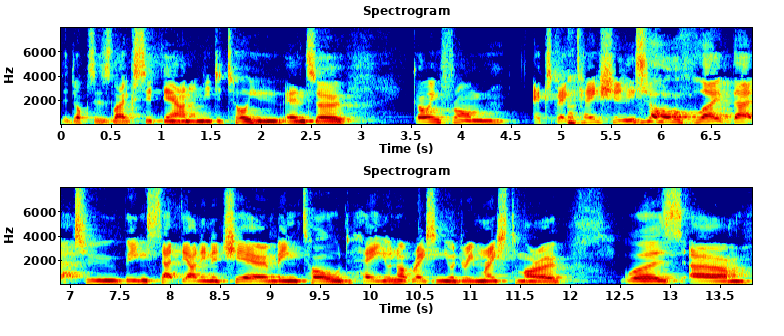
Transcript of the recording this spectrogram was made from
the doctor's like, "Sit down, I need to tell you." And so, going from expectations of like that to being sat down in a chair and being told, "Hey, you're not racing your dream race tomorrow," was um,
